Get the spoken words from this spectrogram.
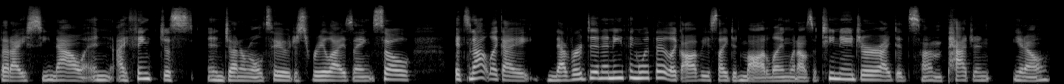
that I see now, and I think just in general too, just realizing so it's not like I never did anything with it. Like obviously I did modeling when I was a teenager. I did some pageant, you know,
